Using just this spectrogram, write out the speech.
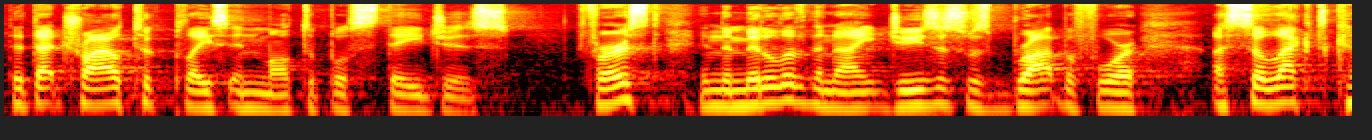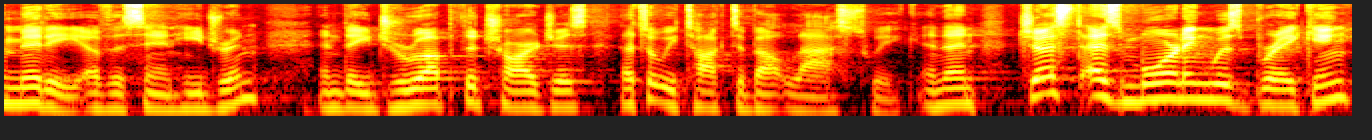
that that trial took place in multiple stages. First, in the middle of the night, Jesus was brought before a select committee of the Sanhedrin, and they drew up the charges. That's what we talked about last week. And then, just as morning was breaking,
